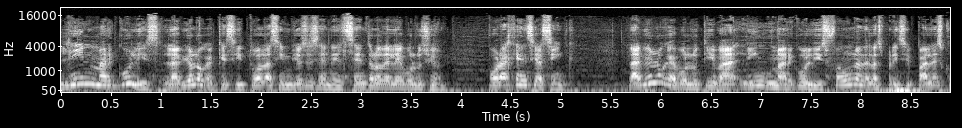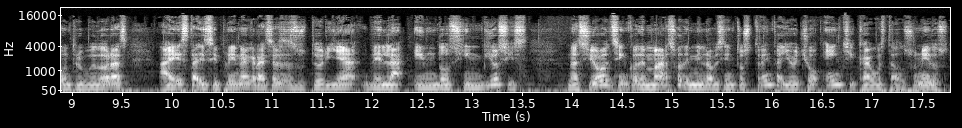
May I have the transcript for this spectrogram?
Lynn Margulis, la bióloga que situó la simbiosis en el centro de la evolución, por Agencia Sync. La bióloga evolutiva Lynn Margulis fue una de las principales contribuidoras a esta disciplina gracias a su teoría de la endosimbiosis. Nació el 5 de marzo de 1938 en Chicago, Estados Unidos.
